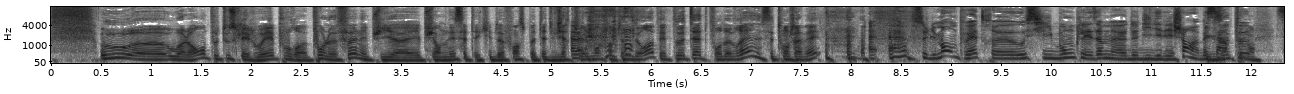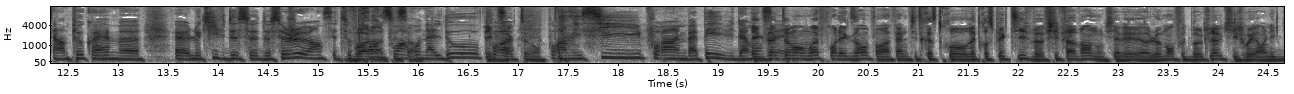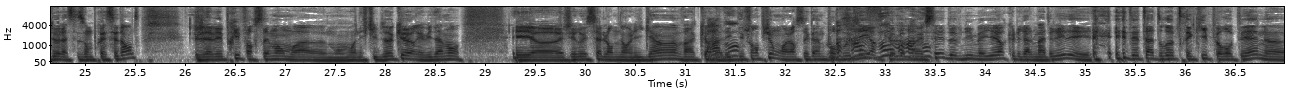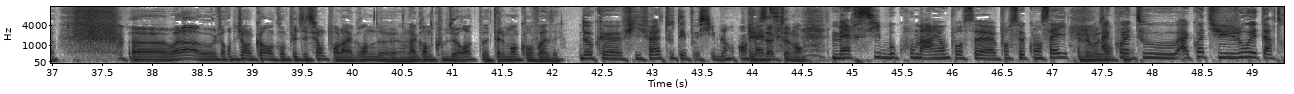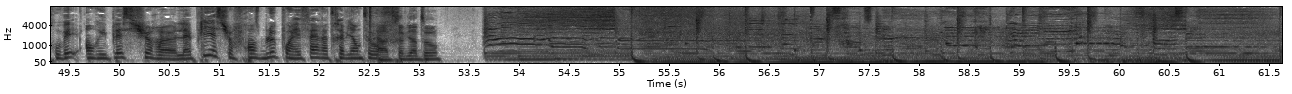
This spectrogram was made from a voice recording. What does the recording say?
ou, euh, ou alors on peut tous les jouer pour pour le fun et puis euh, et puis emmener cette équipe de France peut-être virtuellement championne d'Europe et peut-être pour de vrai, sait-on jamais. Absolument, on peut être euh, aussi bon que les hommes de Didier Deschamps. Ah bah, C'est un peu, c'est un peu quand même euh, euh, le kiff de ce de ce jeu, hein, c'est de se Voilà, prendre pour un. Ronaldo, pour un, Exactement. pour un Messi, pour un Mbappé évidemment. Exactement. Moi, je prends l'exemple. On a fait une petite rétro rétrospective FIFA 20. Donc, il y avait Le Mans Football Club qui jouait en Ligue 2 la saison précédente. J'avais pris forcément moi mon, mon équipe de cœur, évidemment, et euh, j'ai réussi à l'emmener en Ligue 1, vainqueur de la Bravo. Ligue des Champions. Alors, c'est quand même pour vous Bravo, dire que Le Mans bravo. FC est devenu meilleur que le Real Madrid et, et des tas d'autres équipes européennes. euh, euh, voilà, aujourd'hui encore en compétition pour la grande la grande Coupe d'Europe euh, tellement convoisée. Donc euh, FIFA, tout est possible hein, en fait. Exactement. Merci beaucoup Marion pour ce pour ce conseil. Je vous en À quoi, tout, à quoi tu joues est à retrouver en replay sur l'appli et sur francebleu.fr. À très bientôt. À très bientôt.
